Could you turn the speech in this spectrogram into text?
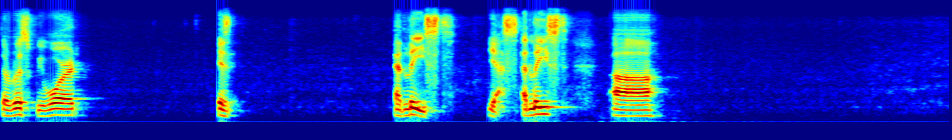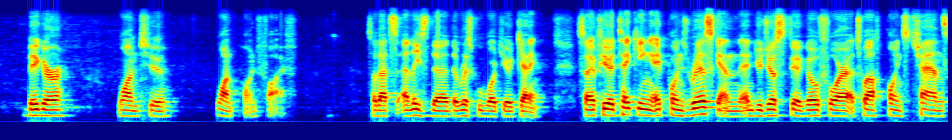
the risk reward is at least, yes, at least uh, bigger 1 to 1.5. So that's at least the, the risk reward you're getting. So if you're taking 8 points risk and, and you just uh, go for a 12 points chance,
